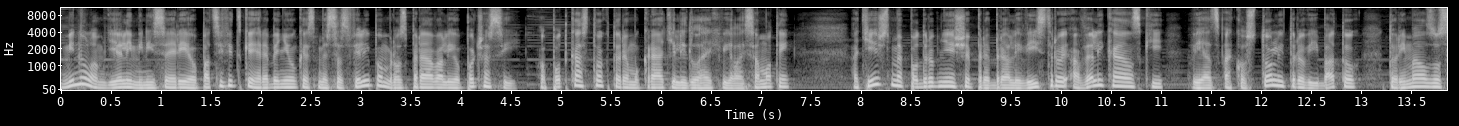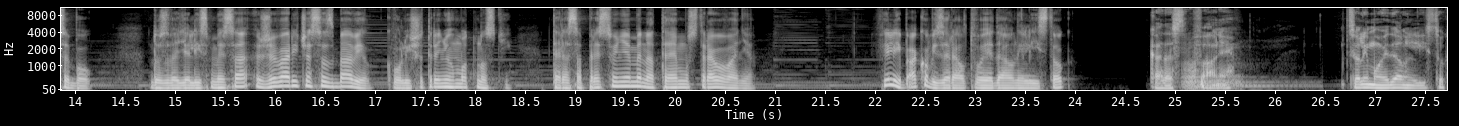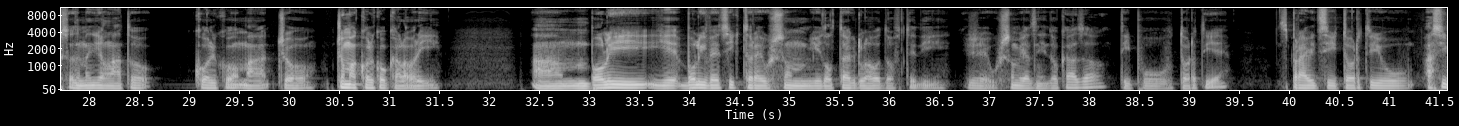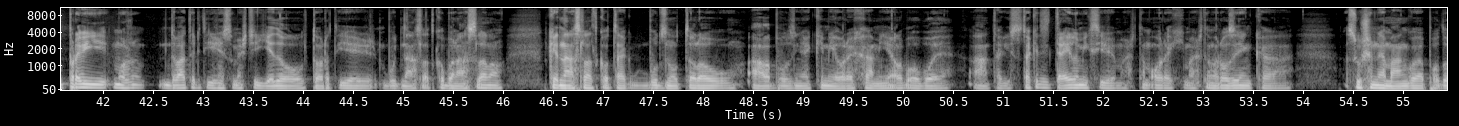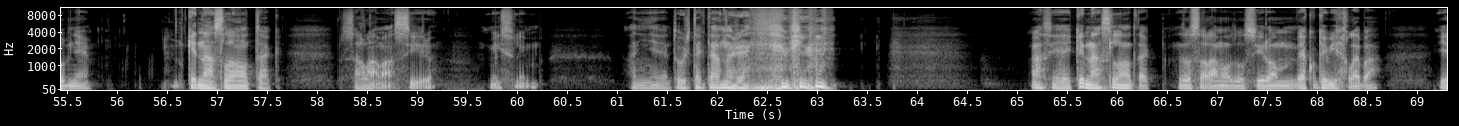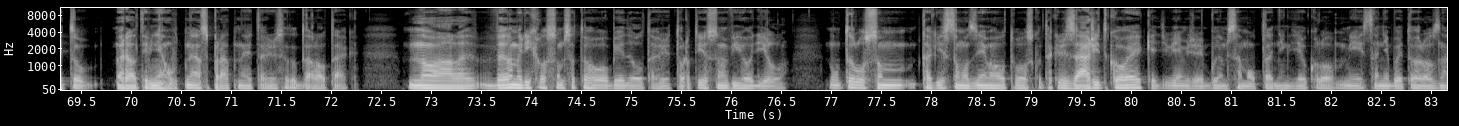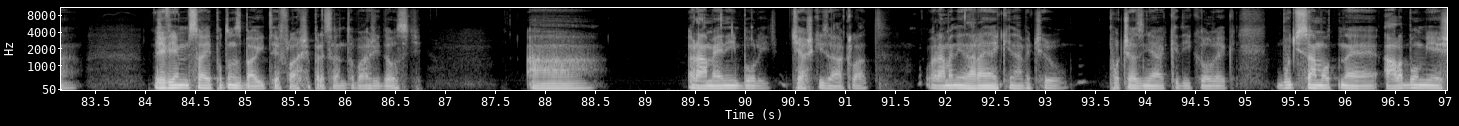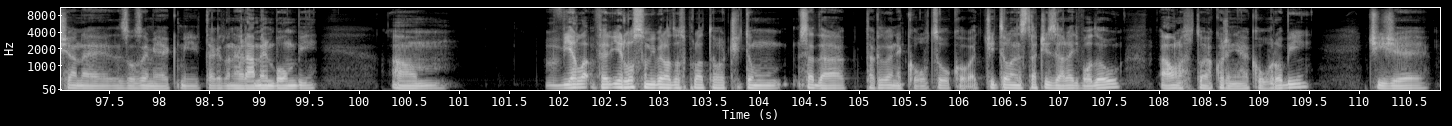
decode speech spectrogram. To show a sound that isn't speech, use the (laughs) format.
V minulom dieli minisérie o pacifickej hrebeňovke sme sa s Filipom rozprávali o počasí, o podcastoch, ktoré mu krátili dlhé chvíle samoty a tiež sme podrobnejšie prebrali výstroj a velikánsky viac ako 100 litrový batoh, ktorý mal so sebou. Dozvedeli sme sa, že Variča sa zbavil kvôli šetreniu hmotnosti. Teraz sa presunieme na tému stravovania. Filip, ako vyzeral tvoj jedálny lístok? Katastrofálne. Celý môj jedálny lístok sa zmenil na to, koľko má čo, čo má koľko kalórií. A boli, je, boli veci, ktoré už som jedol tak dlho dovtedy, že už som viac nedokázal, typu tortie. Spraviť si tortiu, asi prvý, možno 2-3 týždne som ešte jedol tortie, buď na sladko, alebo na. Keď na tak buď s nutelou, alebo s nejakými orechami, alebo oboje. A takisto také tie trail mixy, že máš tam orechy, máš tam rozienka, sušené mango a podobne. Keď na tak salám a sír, myslím. Ani neviem, to už tak dávno, že ani (laughs) neviem. Asi hej, keď naslano, tak so salámom, so sírom, ako keby chleba. Je to relatívne hutné a spratné, takže sa to dalo tak. No ale veľmi rýchlo som sa toho objedol, takže tortie som vyhodil. Nutelu som takisto moc nemal, to skôr také zážitkové, keď viem, že budem sa motať niekde okolo miesta, nebude to hrozné. Že viem sa aj potom zbaviť tej fľaše, predsa len to váži dosť a rameny boli ťažký základ. Rameny na raňajky na večeru počas dňa kedykoľvek, buď samotné, alebo miešané so zemiakmi, takzvané ramen bomby. Um, jedlo, som vybral dosť toho, či tomu sa dá takzvané kolcovkovať. Či to len stačí zaleť vodou a ono sa to akože nejako urobí. Čiže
